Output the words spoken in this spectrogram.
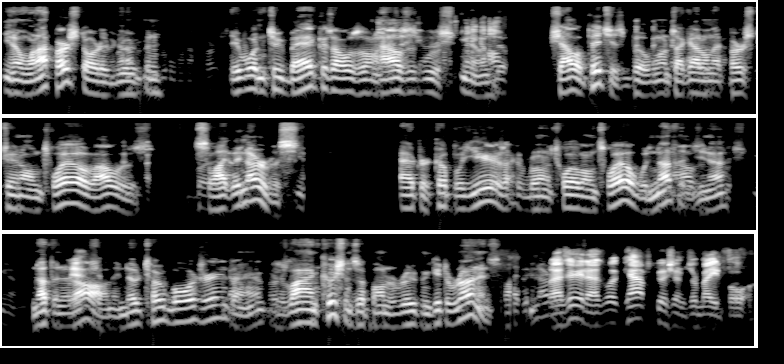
you know, when I first started roofing, it wasn't too bad because I was on houses with you know shallow pitches. But once I got on that first ten on twelve, I was slightly nervous. After a couple of years, I could run a twelve on twelve with nothing, you know, nothing at all. I mean, no toe boards or anything. Just line cushions up on the roof and get to running. That's it. That's what couch cushions are made for.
